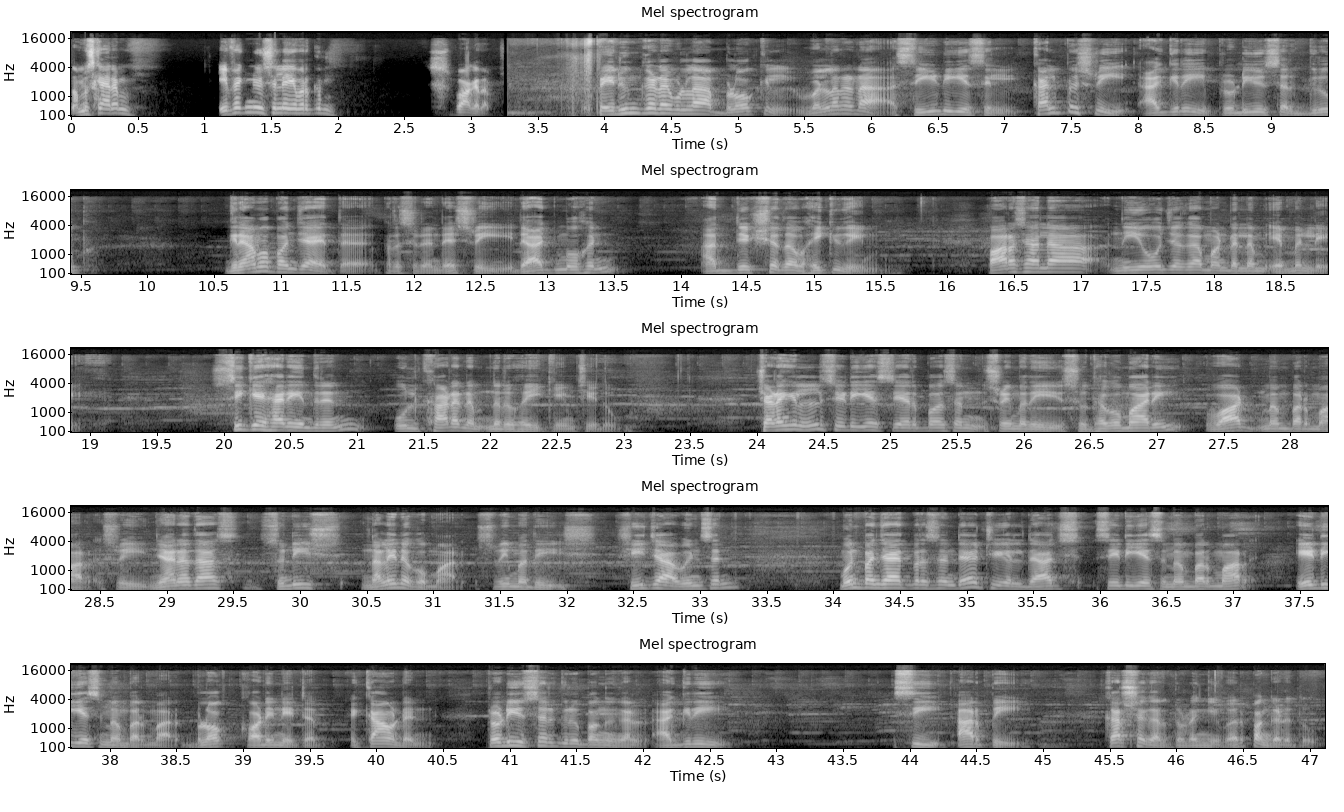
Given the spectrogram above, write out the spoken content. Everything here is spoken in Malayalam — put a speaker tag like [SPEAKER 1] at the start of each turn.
[SPEAKER 1] നമസ്കാരം. ഇഫക്ട് ന്യൂസിലെ ഇവർക്കും സ്വാഗതം. പെരുങ്കടവുള്ള ബ്ലോക്കിൽ വെള്ളറട സി ഡി എസിൽ കൽപ്പശ്രീ അഗ്രി പ്രൊഡ്യൂസർ ഗ്രൂപ്പ് ഗ്രാമപഞ്ചായത്ത് പ്രസിഡന്റ് ശ്രീ രാജ്മോഹൻ അധ്യക്ഷത വഹിക്കുകയും പാറശാല നിയോജക മണ്ഡലം M L A C K Harindran ഉദ്ഘാടനം നിർവഹിക്കുകയും ചെയ്തു. ചടങ്ങിൽ C D S chairperson Shrimati Sudhakumari ward മെമ്പർമാർ ശ്രീ ജ്ഞാനദാസ് സുനീഷ് നളിനകുമാർ ശ്രീമതി ഷീജ വിൻസെന്റ് മുൻ panchayat president T L Raj C D S മെമ്പർമാർ എ ഡി എസ് മെമ്പർമാർ block coordinator accountant producer group അംഗങ്ങൾ അഗ്രി സി ആർ പി കർഷകർ തുടങ്ങിയവർ പങ്കെടുത്തു.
